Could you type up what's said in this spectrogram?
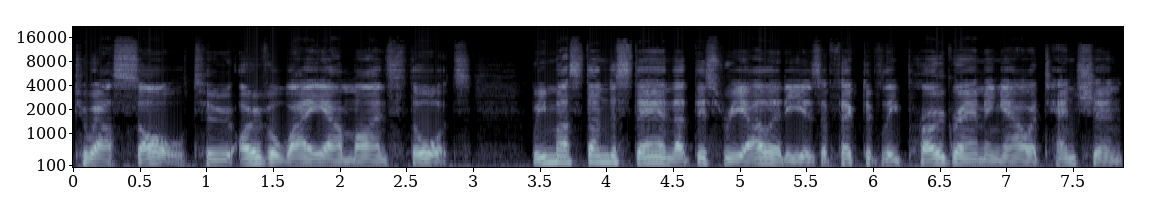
to our soul, to overweigh our mind's thoughts. We must understand that this reality is effectively programming our attention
